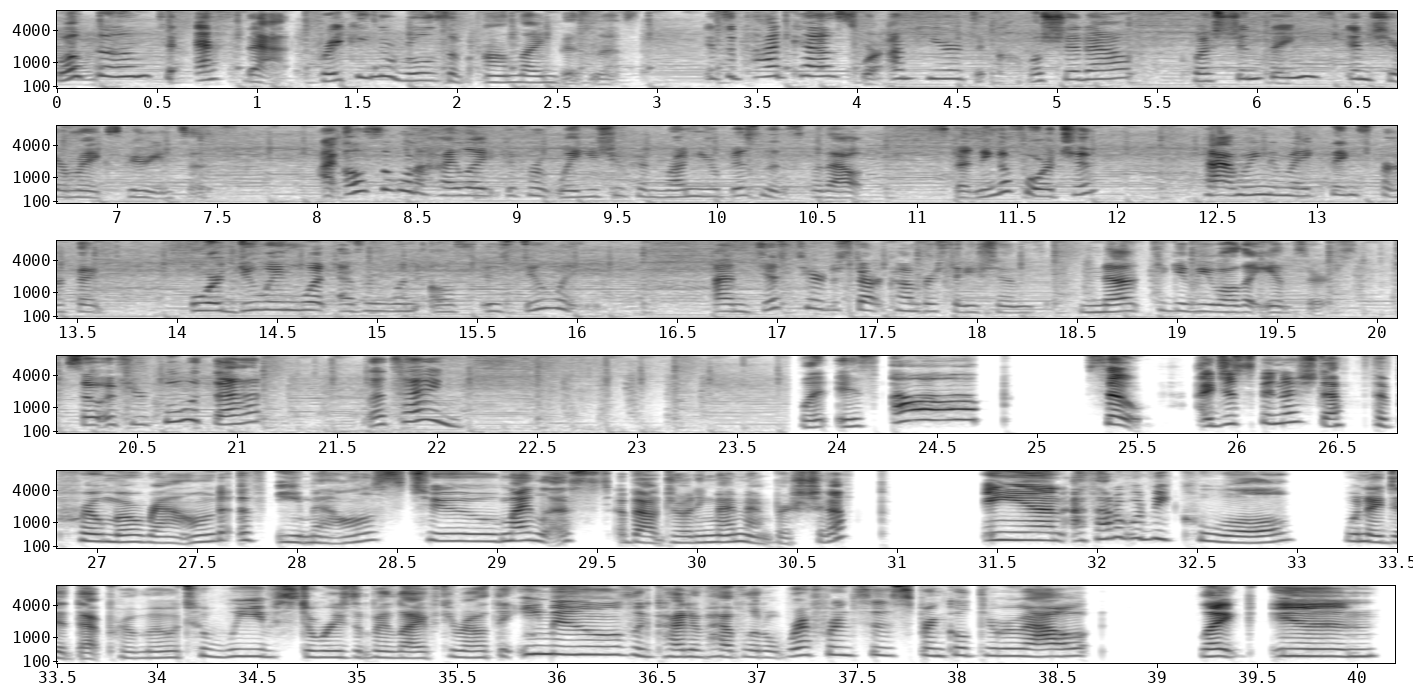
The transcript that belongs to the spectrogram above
Welcome to F That Breaking the Rules of Online Business. It's a podcast where I'm here to call shit out, question things, and share my experiences. I also want to highlight different ways you can run your business without spending a fortune, having to make things perfect, or doing what everyone else is doing. I'm just here to start conversations, not to give you all the answers. So if you're cool with that, let's hang. What is up? So, I just finished up the promo round of emails to my list about joining my membership. And I thought it would be cool when I did that promo to weave stories of my life throughout the emails and kind of have little references sprinkled throughout. Like in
